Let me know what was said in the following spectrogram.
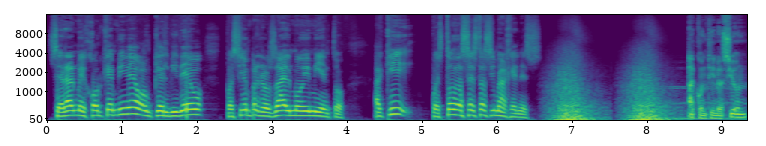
serán mejor que en video, aunque el video pues siempre nos da el movimiento. Aquí pues todas estas imágenes. A continuación,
